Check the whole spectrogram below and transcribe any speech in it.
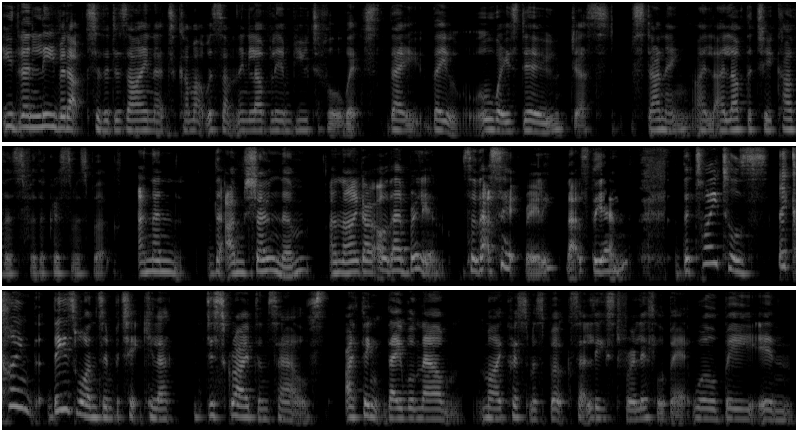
you then leave it up to the designer to come up with something lovely and beautiful, which they they always do, just stunning. I, I love the two covers for the Christmas books, and then the, I'm shown them, and I go, oh, they're brilliant. So that's it, really. That's the end. The titles, they kind these ones in particular describe themselves. I think they will now my Christmas books, at least for a little bit, will be in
